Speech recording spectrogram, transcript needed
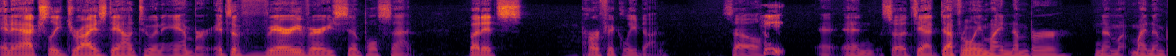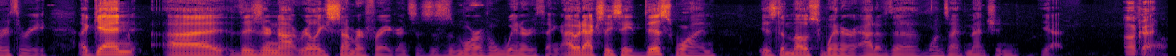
and it actually dries down to an amber. It's a very very simple scent, but it's perfectly done. So Hmm. And so it's yeah definitely my number num- my number three again uh these are not really summer fragrances this is more of a winter thing i would actually say this one is the most winter out of the ones i've mentioned yet Okay. So-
